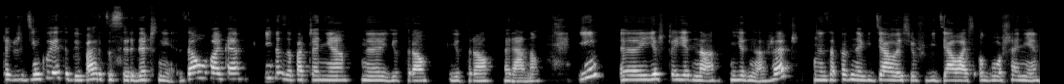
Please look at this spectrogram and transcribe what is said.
Także dziękuję Tobie bardzo serdecznie za uwagę i do zobaczenia jutro, jutro rano. I jeszcze jedna, jedna rzecz. Zapewne widziałeś, już widziałaś ogłoszenie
